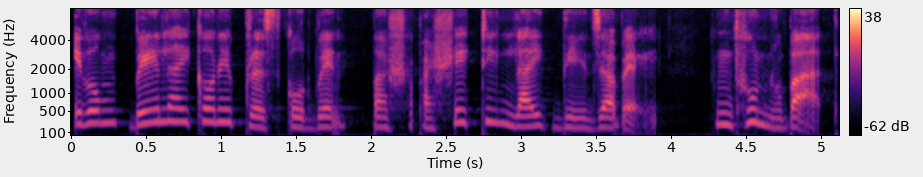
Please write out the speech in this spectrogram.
এবং বেল আইকনে প্রেস করবেন, পাশাপাশি একটি লাইক দিয়ে যাবেন। ধন্যবাদ।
